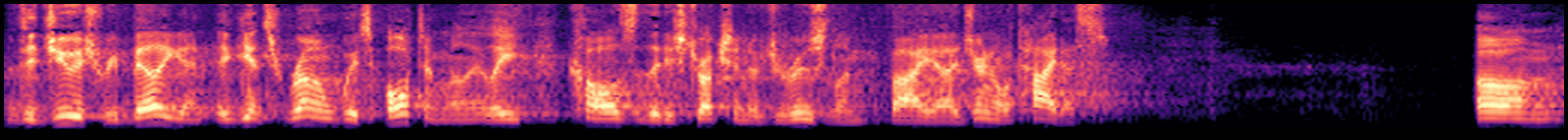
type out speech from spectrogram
the Jewish rebellion against Rome, which ultimately caused the destruction of Jerusalem by uh, General Titus. Um,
